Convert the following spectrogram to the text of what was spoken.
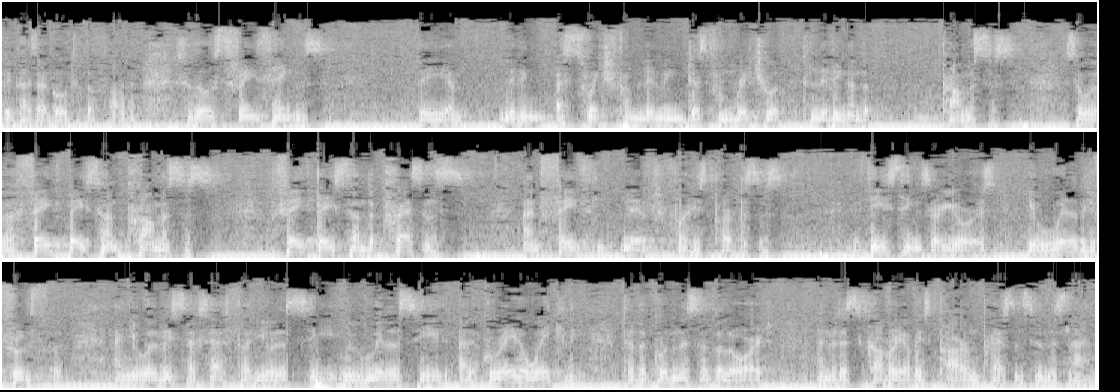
because I go to the Father. So those three things, the um, living, a switch from living just from ritual to living on the promises. So we have a faith based on promises, faith based on the presence, and faith lived for His purposes. If these things are yours, you will be fruitful and you will be successful. You will see, we will see a great awakening to the goodness of the Lord and a discovery of His power and presence in this land.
